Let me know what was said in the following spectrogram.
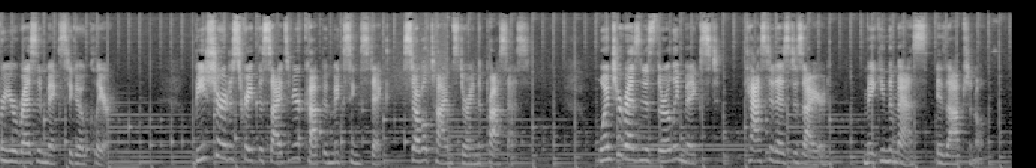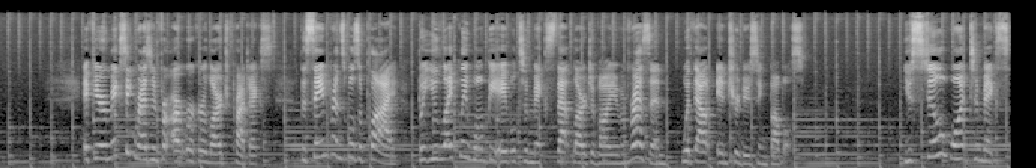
for your resin mix to go clear. Be sure to scrape the sides of your cup and mixing stick several times during the process. Once your resin is thoroughly mixed, cast it as desired making the mess is optional. If you're mixing resin for artwork or large projects, the same principles apply, but you likely won't be able to mix that large a volume of resin without introducing bubbles. You still want to mix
